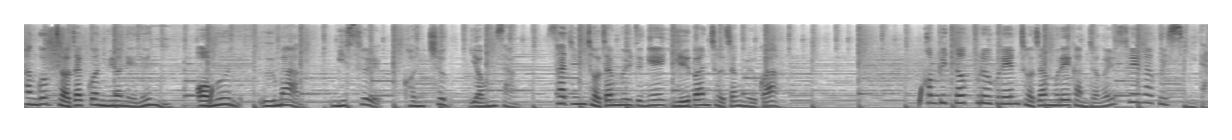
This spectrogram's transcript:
한국저작권위원회는 어문, 음악, 미술, 건축, 영상, 사진 저작물 등의 일반 저작물과 컴퓨터 프로그램 저작물의 감정을 수행하고 있습니다.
